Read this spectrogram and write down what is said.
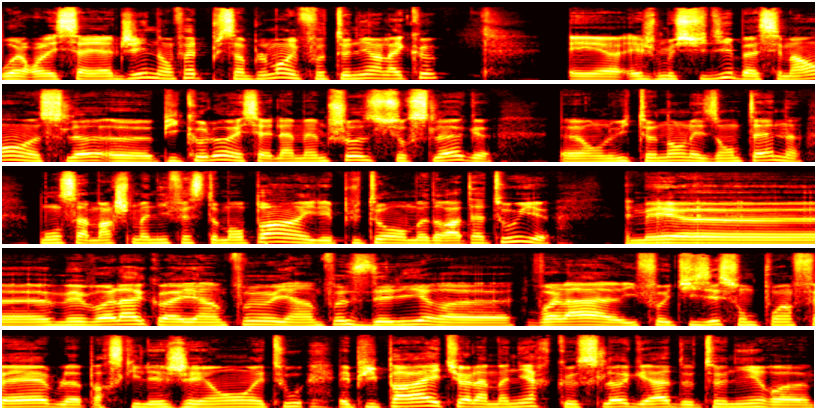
ou alors les Saiyajin, en fait, plus simplement, il faut tenir la queue. Et, euh, je me suis dit, bah, c'est marrant, euh, Piccolo essaie la même chose sur Slug en lui tenant les antennes. Bon, ça marche manifestement pas, hein, il est plutôt en mode ratatouille. Mais, mais voilà, quoi, il y, a un peu, y a un peu ce délire. voilà, il faut utiliser son point faible parce qu'il est géant et tout. Et puis pareil, tu vois, la manière que Slug a de tenir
